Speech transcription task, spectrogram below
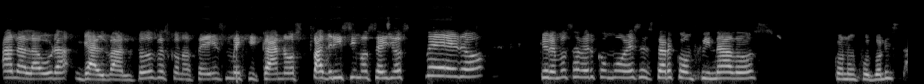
Ana Laura Galván. Todos los conocéis, mexicanos, padrísimos ellos, pero queremos saber cómo es estar confinados con un futbolista.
